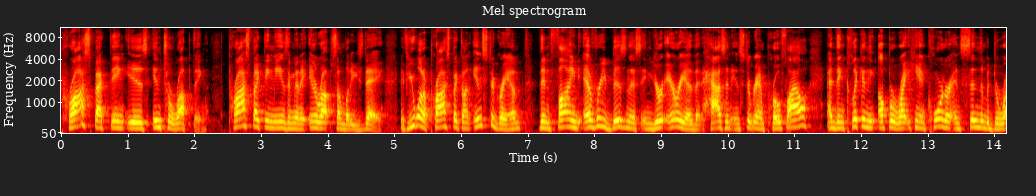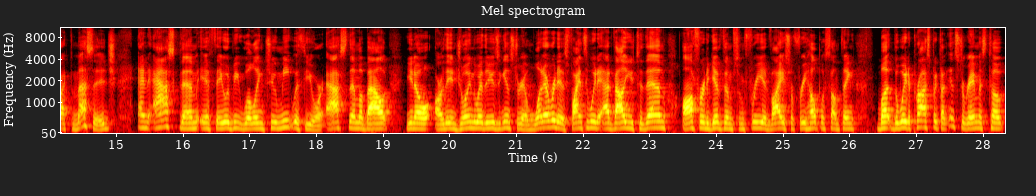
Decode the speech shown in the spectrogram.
Prospecting is interrupting. Prospecting means I'm going to interrupt somebody's day. If you want to prospect on Instagram, then find every business in your area that has an Instagram profile and then click in the upper right hand corner and send them a direct message and ask them if they would be willing to meet with you or ask them about, you know, are they enjoying the way they're using Instagram? Whatever it is, find some way to add value to them, offer to give them some free advice or free help with something. But the way to prospect on Instagram is to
